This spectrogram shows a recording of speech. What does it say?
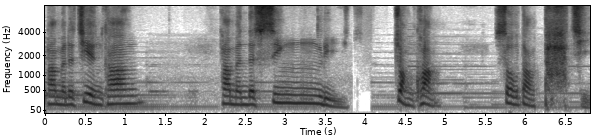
他们的健康、他们的心理状况受到打击。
